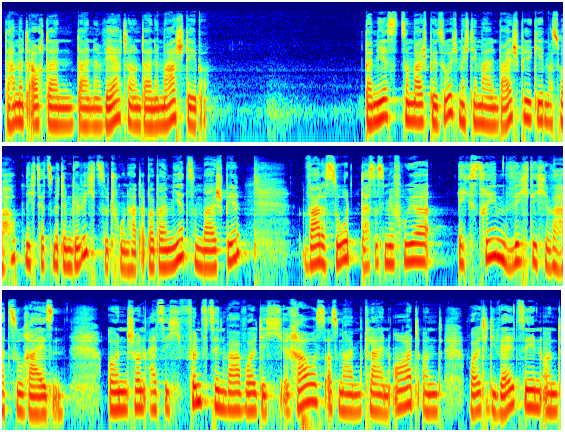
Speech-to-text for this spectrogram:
damit auch dein, deine Werte und deine Maßstäbe. Bei mir ist es zum Beispiel so, ich möchte dir mal ein Beispiel geben, was überhaupt nichts jetzt mit dem Gewicht zu tun hat. Aber bei mir zum Beispiel war das so, dass es mir früher extrem wichtig war zu reisen. Und schon als ich 15 war, wollte ich raus aus meinem kleinen Ort und wollte die Welt sehen. Und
